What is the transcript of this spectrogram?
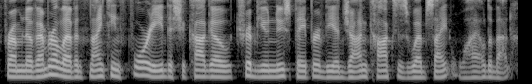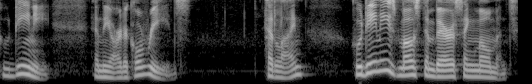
from November 11th, 1940, the Chicago Tribune newspaper via John Cox's website, Wild About Houdini. And the article reads Headline Houdini's Most Embarrassing Moment.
